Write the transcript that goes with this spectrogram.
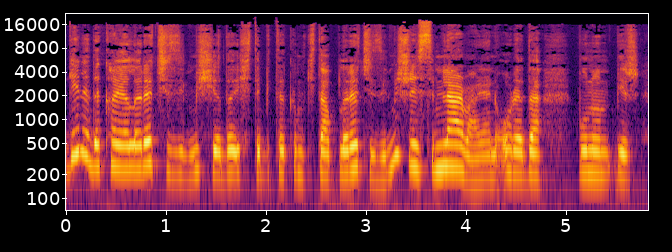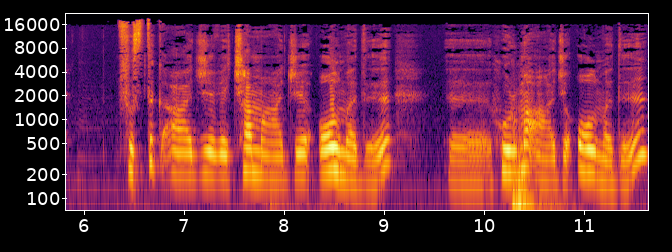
gene de kayalara çizilmiş ya da işte bir takım kitaplara çizilmiş resimler var. Yani orada bunun bir fıstık ağacı ve çam ağacı olmadığı, e, hurma ağacı olmadığı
